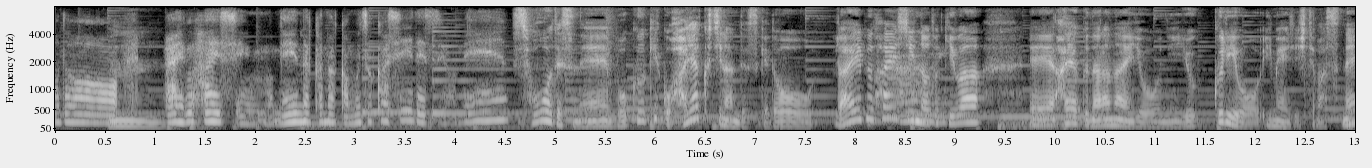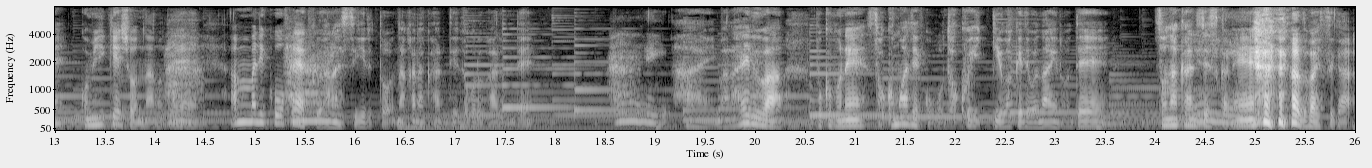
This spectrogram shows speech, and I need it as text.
ほうど。ん。ライブ配信もね、なかなか難しいですよね。そうですね。僕結構早口なんですけどライブ配信の時は、えー早くならないようにゆっくりをイメージしてますね。コミュニケーションなのでああんまりこう早く話しすぎるとなかなかっていうところがあるんで、はい。はい。まあ、ライブは僕もねそこまでこう得意っていうわけではないのでそんな感じですかね、アドバイスが。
